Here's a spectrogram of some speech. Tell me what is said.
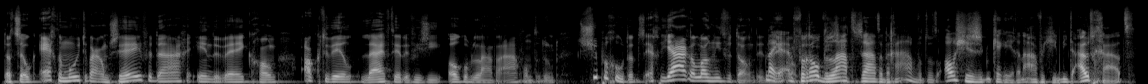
Dat ze ook echt de moeite waren om zeven dagen in de week gewoon actueel live televisie ook op de late avond te doen. Supergoed. Dat is echt jarenlang niet vertoond. In Nou ja, en vooral de late zaterdagavond. Want als je eens een keer een avondje niet uitgaat.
